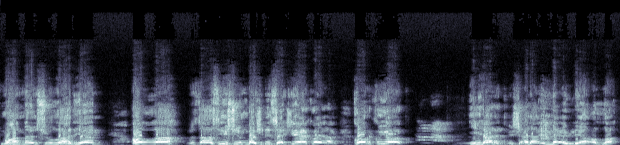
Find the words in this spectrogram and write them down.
Muhammed Resulullah diyen, Allah rızası için başını secdeye koyarak, korku yok. İlan etmiş. Ela inne evliya Allah.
